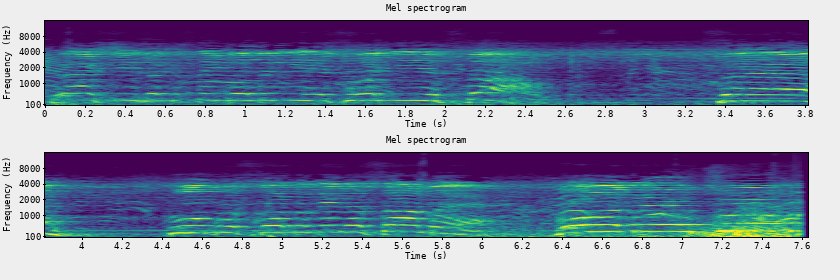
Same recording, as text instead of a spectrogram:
Кращий захисник Голлізі сьогодні став. Це клуб Сходу Нина саме. Бодрівчук!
